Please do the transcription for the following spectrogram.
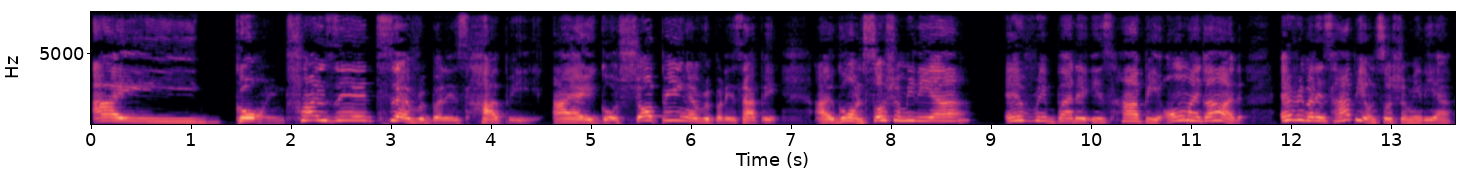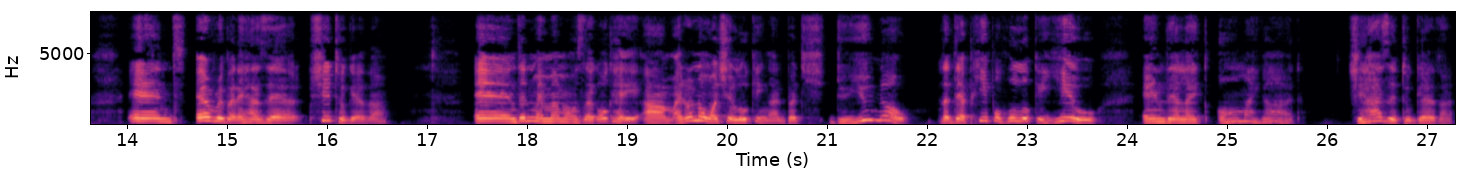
I go in transit, everybody's happy. I go shopping, everybody's happy. I go on social media, everybody is happy. Oh my God, everybody's happy on social media and everybody has their shit together. And then my mama was like, okay, um, I don't know what you're looking at, but do you know that there are people who look at you and they're like, oh my God, she has it together.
